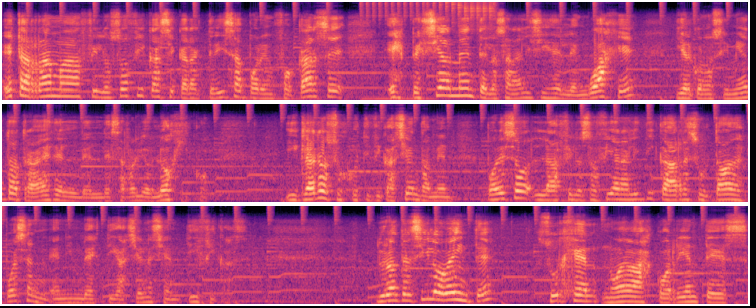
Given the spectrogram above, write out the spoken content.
Esta rama filosófica se caracteriza por enfocarse especialmente en los análisis del lenguaje y el conocimiento a través del, desarrollo lógico. Y claro, su justificación también. Por eso la filosofía analítica ha resultado después en, investigaciones científicas. Durante el siglo XX surgen nuevas corrientes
